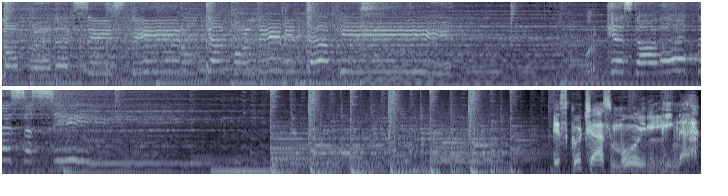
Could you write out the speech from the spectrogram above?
No puede existir un tiempo límite aquí, porque esta vez es así. Escuchas Muy Lina,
